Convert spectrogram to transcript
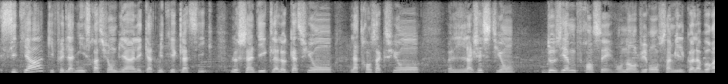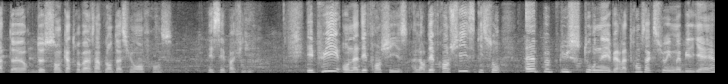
Citia, qui fait de l'administration de biens, les quatre métiers classiques, le syndic, la location, la transaction, la gestion, Deuxième français, on a environ 5000 collaborateurs, 280 implantations en France. Et c'est pas fini. Et puis, on a des franchises. Alors, des franchises qui sont un peu plus tournées vers la transaction immobilière,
